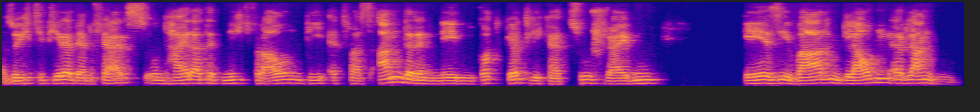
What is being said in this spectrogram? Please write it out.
also ich zitiere den Vers und heiratet nicht Frauen, die etwas anderen neben Gott Göttlichkeit zuschreiben, ehe sie wahren Glauben erlangen.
